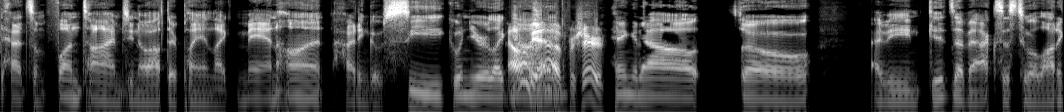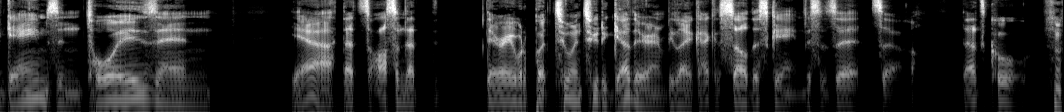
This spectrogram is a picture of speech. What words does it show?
had some fun times, you know, out there playing like Manhunt, hide and go seek when you're like, Oh yeah, for sure. hanging out. So, I mean, kids have access to a lot of games and toys, and yeah, that's awesome that they're able to put two and two together and be like, I can sell this game. This is it. So, that's cool.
